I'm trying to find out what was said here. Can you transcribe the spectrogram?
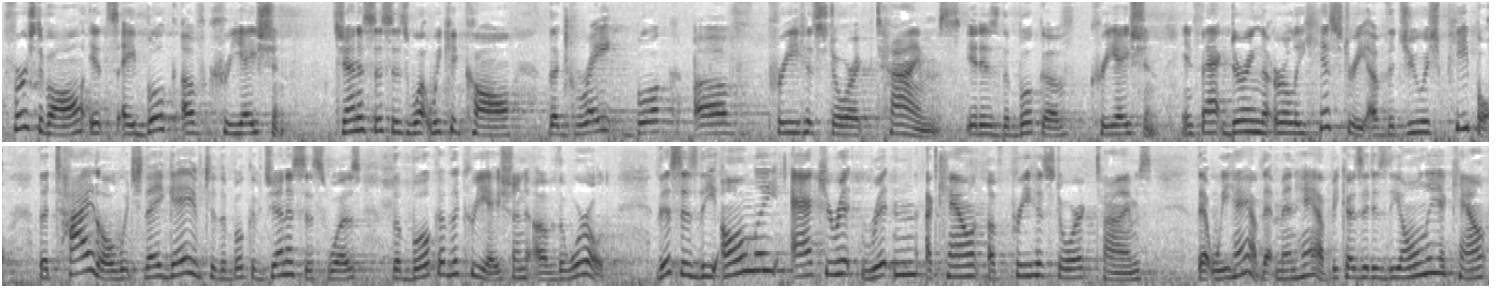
First of all, it's a book of creation. Genesis is what we could call the great book of prehistoric times. It is the book of creation. In fact, during the early history of the Jewish people, the title which they gave to the book of Genesis was the book of the creation of the world. This is the only accurate written account of prehistoric times that we have, that men have, because it is the only account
